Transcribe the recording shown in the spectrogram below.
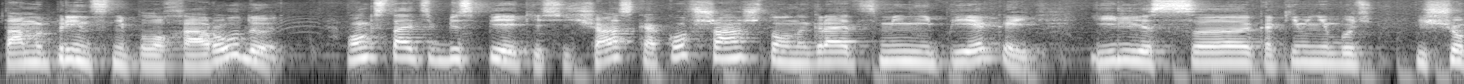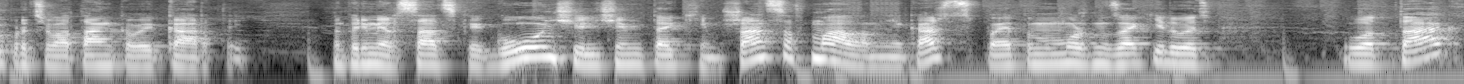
Там и принц неплохо орудует. Он, кстати, без пеки сейчас. Каков шанс, что он играет с мини-пекой или с э, каким-нибудь еще противотанковой картой? Например, с адской гончей или чем-нибудь таким. Шансов мало, мне кажется, поэтому можно закидывать вот так.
